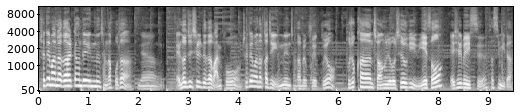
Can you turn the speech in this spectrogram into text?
최대 만화가 할당되어 있는 장갑보다 그냥 에너지 실드가 많고 최대 만화까지 있는 장갑을 구했고요. 부족한 저항력을 채우기 위해서 에실 베이스 썼습니다.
